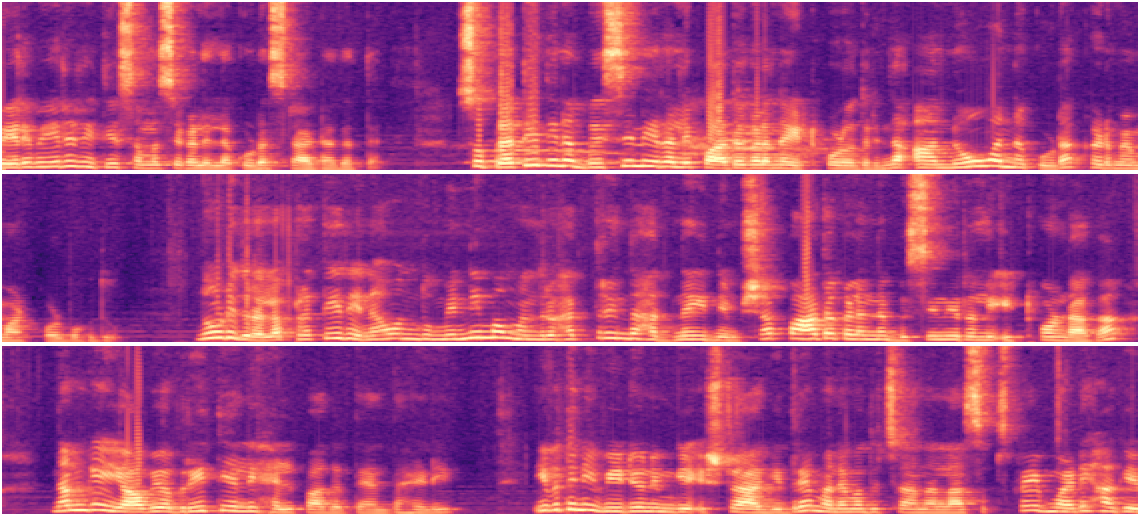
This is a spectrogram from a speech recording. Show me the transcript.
ಬೇರೆ ಬೇರೆ ರೀತಿಯ ಸಮಸ್ಯೆಗಳೆಲ್ಲ ಕೂಡ ಸ್ಟಾರ್ಟ್ ಆಗುತ್ತೆ. ಸೊ ಪ್ರತಿದಿನ ಬಿಸಿ ನೀರಲ್ಲಿ ಪಾದಗಳನ್ನು ಇಟ್ಕೊಳ್ಳೋದ್ರಿಂದ ಆ ನೋವನ್ನು ಕೂಡ ಕಡಿಮೆ ಮಾಡ್ಕೊಳ್ಬಹುದು. ನೋಡಿದ್ರಲ್ಲ, ಪ್ರತಿದಿನ ಒಂದು ಮಿನಿಮಮ್ ಅಂದರೆ ಹತ್ತರಿಂದ ಹದಿನೈದು ನಿಮಿಷ ಪಾದಗಳನ್ನು ಬಿಸಿ ನೀರಲ್ಲಿ ಇಟ್ಕೊಂಡಾಗ ನಮಗೆ ಯಾವ್ಯಾವ ರೀತಿಯಲ್ಲಿ ಹೆಲ್ಪ್ ಆಗುತ್ತೆ ಅಂತ ಹೇಳಿ. ಇವತ್ತಿನ ಈ ವಿಡಿಯೋ ನಿಮಗೆ ಇಷ್ಟ ಆಗಿದ್ದರೆ ಮನೆ ಮದು ಚಾನಲ್ನ ಸಬ್ಸ್ಕ್ರೈಬ್ ಮಾಡಿ, ಹಾಗೆ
